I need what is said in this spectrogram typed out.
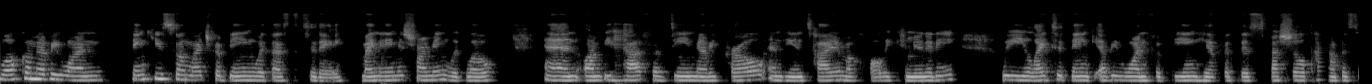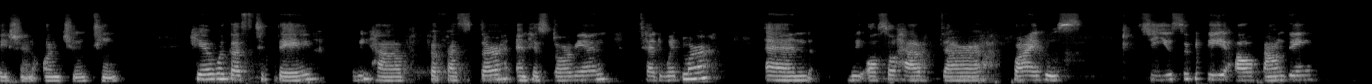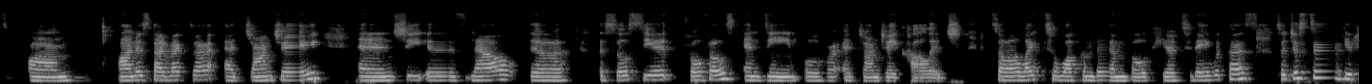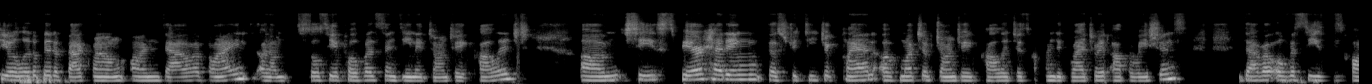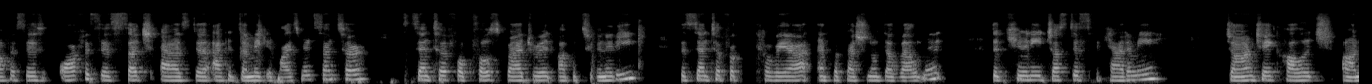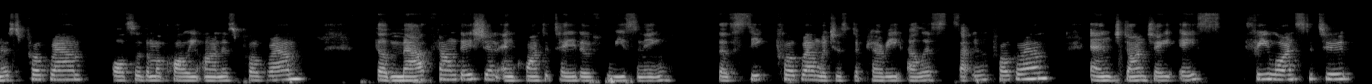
Welcome, everyone. Thank you so much for being with us today. My name is Charmaine Woodlow, and on behalf of Dean Mary Pearl and the entire Macaulay community, we like to thank everyone for being here for this special conversation on Juneteenth. Here with us today, we have Professor and historian Ted Widmer, and we also have Dara Byrne, who's, she used to be our founding um, honors director at John Jay, and she is now the associate provost and dean over at John Jay College. So I'd like to welcome them both here today with us. So just to give you a little bit of background on Dara Byrne, um, associate provost and dean at John Jay College. Um, she's spearheading the strategic plan of much of John Jay College's undergraduate operations. Dara oversees offices, offices such as the Academic Advisement Center, Center for Postgraduate Opportunity, the Center for Career and Professional Development, the CUNY Justice Academy, John Jay College Honors Program, also the Macaulay Honors Program, the Math Foundation and Quantitative Reasoning the SEEK program, which is the Percy Ellis Sutton program, and John J. Ace Free Law Institute,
